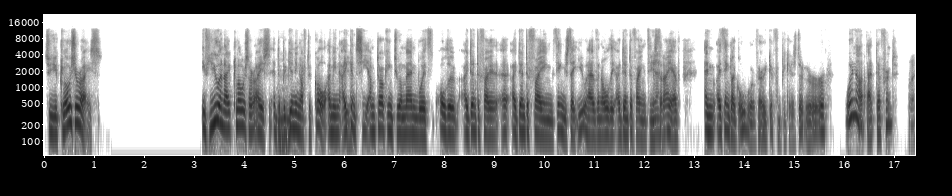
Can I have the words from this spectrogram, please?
So you close your eyes. If you and I close our eyes at the Mhm. beginning of the call, I mean, I Yeah. can see I'm talking to a man with all the identify uh, identifying things that you have and all the identifying things Yeah. that I have, and I think like, oh, we're very different because we're not that different. Right.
